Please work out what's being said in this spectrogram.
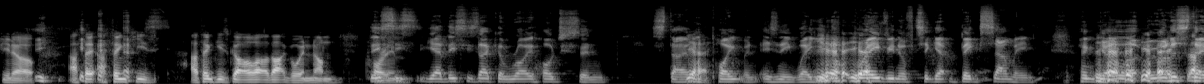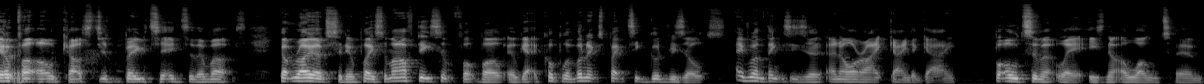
You know, I think I think he's I think he's got a lot of that going on for This him. is yeah, this is like a Roy Hodgson style Yeah. appointment, isn't he? Where you're Yeah, not yeah. brave enough to get Big Sam in and go, look, we want to stay up at all costs, just boot it into the box. Got Roy Hodgson, he'll play some half decent football, he'll get a couple of unexpected good results. Everyone thinks he's a, an all right kind of guy, but ultimately he's not a long term.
